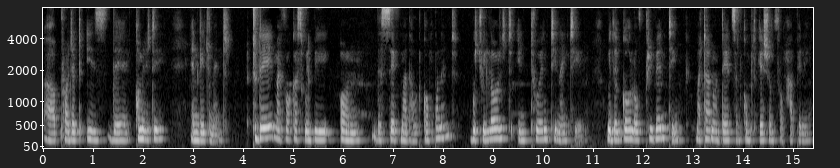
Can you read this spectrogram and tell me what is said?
uh, project is the community engagement. Today, my focus will be on the safe motherhood component, which we launched in 2019 with the goal of preventing maternal deaths and complications from happening.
